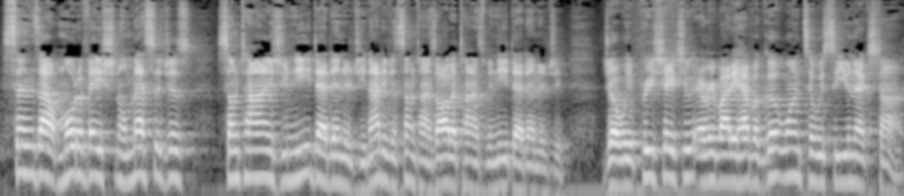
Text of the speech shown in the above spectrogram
sends out motivational messages, sometimes you need that energy. Not even sometimes, all the times we need that energy. Joe, we appreciate you. Everybody have a good one till we see you next time.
